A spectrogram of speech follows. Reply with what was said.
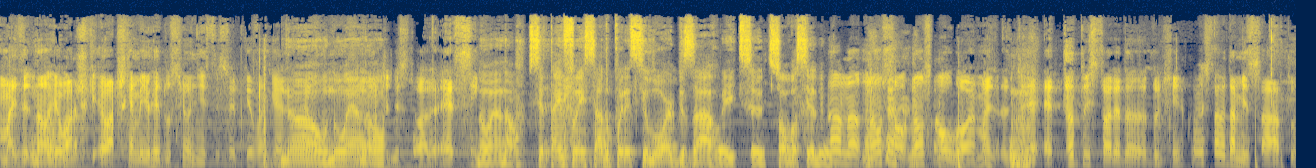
Mas Então, não, eu quando- acho, que, eu acho que é meio reducionista isso aí, porque Evangelho Não, um não é, não. monte de história. É sim. Não é, não. Você tá influenciado por esse lore bizarro aí que, você- só você leu. Não, não, não, só, não só o lore, mas é, é tanto a história da- do Shinji como a história da Misato,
